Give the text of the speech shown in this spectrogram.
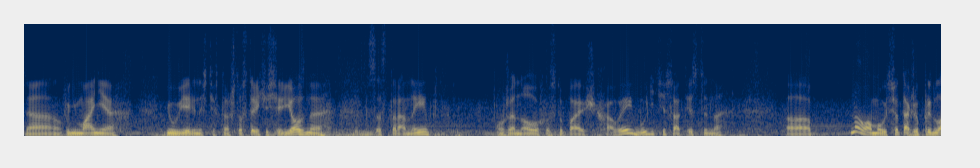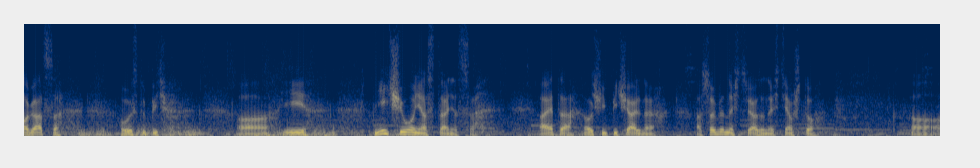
э, внимания и уверенности в том, что встреча серьезная со стороны уже новых выступающих, а вы будете, соответственно, э, ну, вам будет все так же предлагаться выступить, э, и ничего не останется. А это очень печальная особенность, связанная с тем, что э,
